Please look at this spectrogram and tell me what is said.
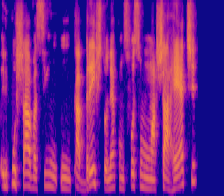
ele puxava assim um cabresto, né? Como se fosse uma charrete.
